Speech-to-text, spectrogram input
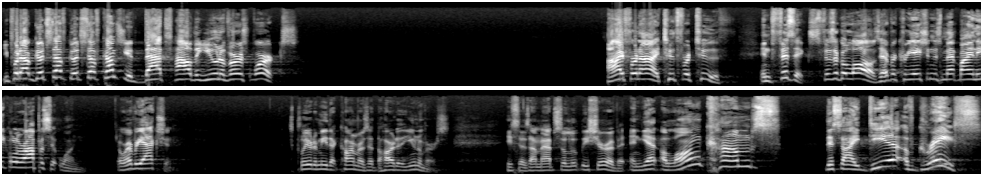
You put out good stuff, good stuff comes to you. That's how the universe works. Eye for an eye, tooth for a tooth. In physics, physical laws, every creation is met by an equal or opposite one, or every action. It's clear to me that karma is at the heart of the universe. He says, I'm absolutely sure of it. And yet, along comes this idea of grace.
